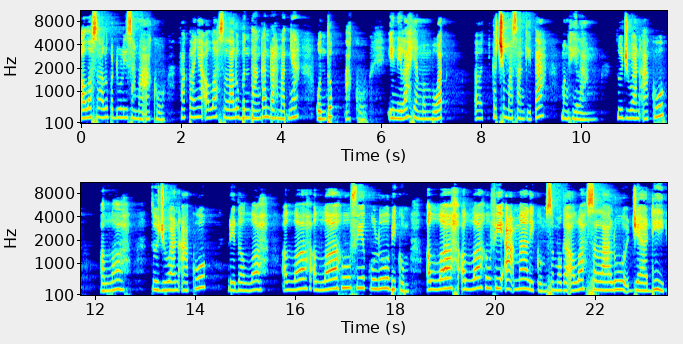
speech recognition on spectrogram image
Allah selalu peduli sama aku. Faktanya Allah selalu bentangkan rahmatnya untuk aku. Inilah yang membuat uh, kecemasan kita menghilang. Tujuan aku Allah. Tujuan aku ridha Allah. Allah Allahu fi qulubikum. Allah Allahu fi a'malikum. Semoga Allah selalu jadi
